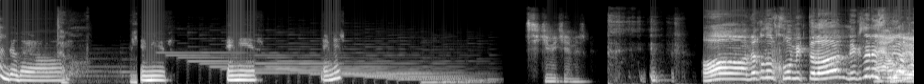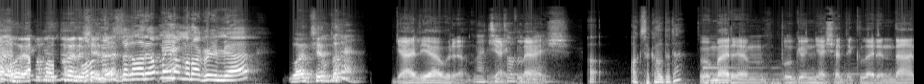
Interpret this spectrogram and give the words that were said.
sence de ya? Emir. Emir. Emir. Sikimi kemir. Aa ne kadar komikti lan. Ne güzel espri ya, yaptın. yapma öyle Oğlum böyle şakalar yapmayın amına koyayım ya. Lan chat Oldu mu? Gel yavrum, Lan chat okudu yaklaş. Aksakal dede? Umarım bugün yaşadıklarından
